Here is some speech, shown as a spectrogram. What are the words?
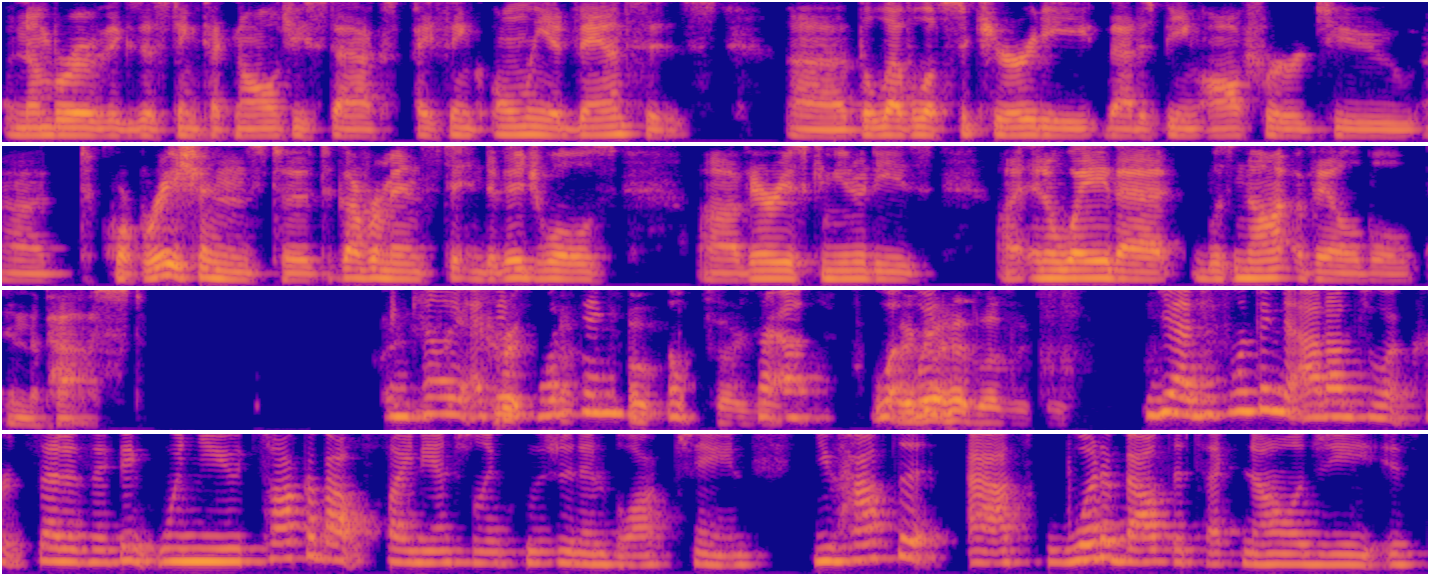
a number of existing technology stacks, I think only advances uh, the level of security that is being offered to, uh, to corporations, to, to governments, to individuals, uh, various communities uh, in a way that was not available in the past. And Kelly, I think one thing. Oh, oh sorry. sorry uh, what, no, go ahead, Lesley, please. Yeah, just one thing to add on to what Kurt said is I think when you talk about financial inclusion in blockchain, you have to ask what about the technology is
